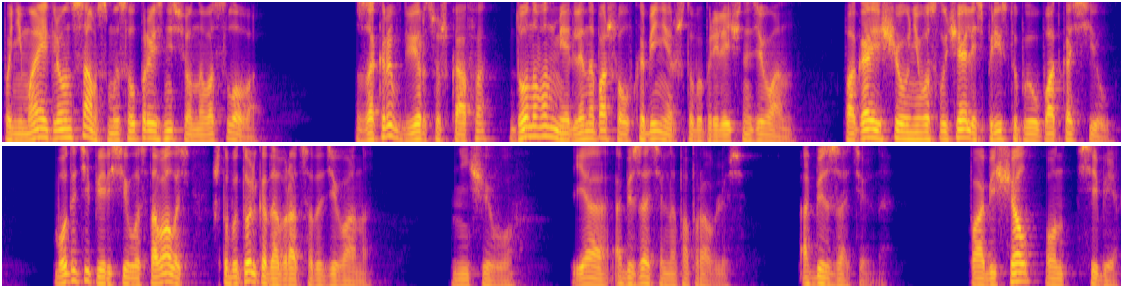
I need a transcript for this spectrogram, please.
понимает ли он сам смысл произнесенного слова. Закрыв дверцу шкафа, Донован медленно пошел в кабинет, чтобы прилечь на диван. Пока еще у него случались приступы упадка сил. Вот и теперь сил оставалось, чтобы только добраться до дивана. Ничего, я обязательно поправлюсь. Обязательно. Пообещал он себе.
